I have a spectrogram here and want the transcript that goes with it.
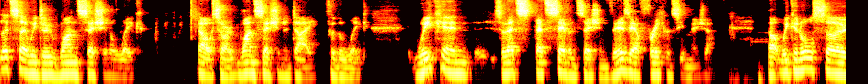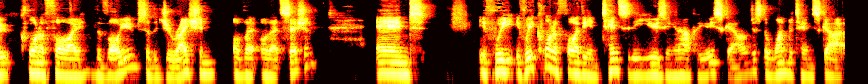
let's say we do one session a week. Oh, sorry, one session a day for the week. We can so that's that's seven sessions. There's our frequency measure. But we can also quantify the volume, so the duration of that, of that session. And if we if we quantify the intensity using an RPE scale, just a one to ten scale,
